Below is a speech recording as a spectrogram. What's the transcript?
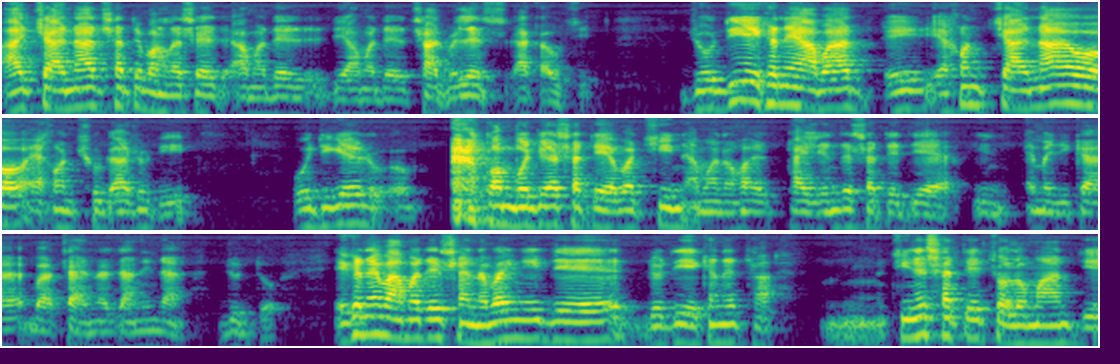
আর চায়নার সাথে বাংলাদেশের আমাদের যে আমাদের সার্ভেলেন্স রাখা উচিত। যদি এখানে আবার এই এখন চায়নাও এখন ছুটাছুটি ওইদিকে কম্বোডিয়ার সাথে, আবার চীন, মনে হয় থাইল্যান্ডের সাথে যে ইন- আমেরিকা বা চায়না জানি না যুদ্ধ। এখানে আমাদের সেনাবাহিনী যে যদি এখানে চীনের সাথে চলমান যে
